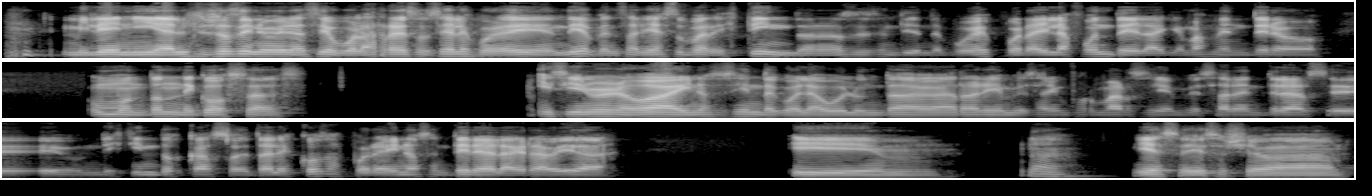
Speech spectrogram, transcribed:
millennial, yo si no hubiera sido por las redes sociales, por hoy en día pensaría súper distinto, no sé si se entiende, porque es por ahí la fuente de la que más me entero un montón de cosas. Y si uno no va y no se sienta con la voluntad de agarrar y empezar a informarse y empezar a enterarse de distintos casos de tales cosas, por ahí no se entera de la gravedad. Y mm, nada, y eso, y eso lleva a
